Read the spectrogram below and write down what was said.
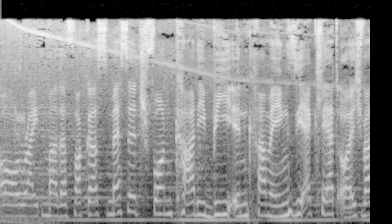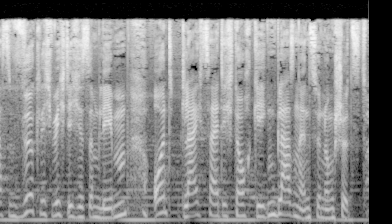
Alright, Motherfuckers. Message von Cardi B incoming. Sie erklärt euch, was wirklich wichtig ist im Leben und gleichzeitig noch gegen Blasenentzündung schützt.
